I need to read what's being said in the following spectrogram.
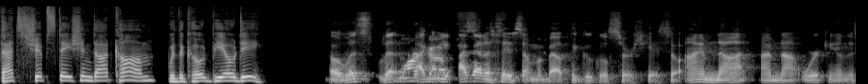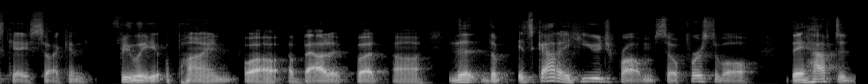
That's shipstation.com with the code POD. Oh, let's let I, I got to say something about the Google search case. So I'm not I'm not working on this case, so I can freely opine uh, about it. But uh, the the it's got a huge problem. So first of all, they have to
